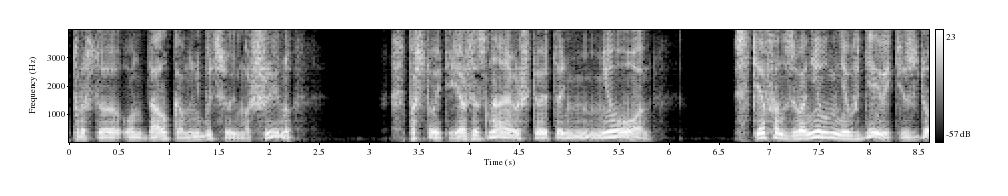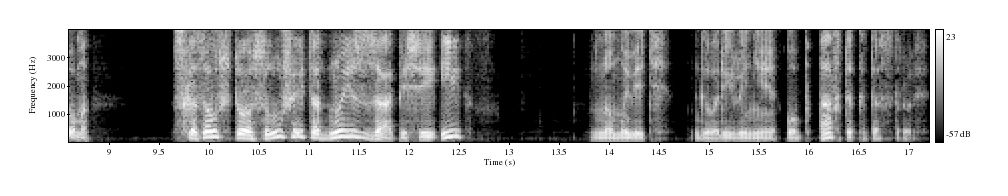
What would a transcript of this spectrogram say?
Просто он дал кому-нибудь свою машину... Постойте, я же знаю, что это не он. Стефан звонил мне в девять из дома. Сказал, что слушает одну из записей и... Но мы ведь говорили не об автокатастрофе.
